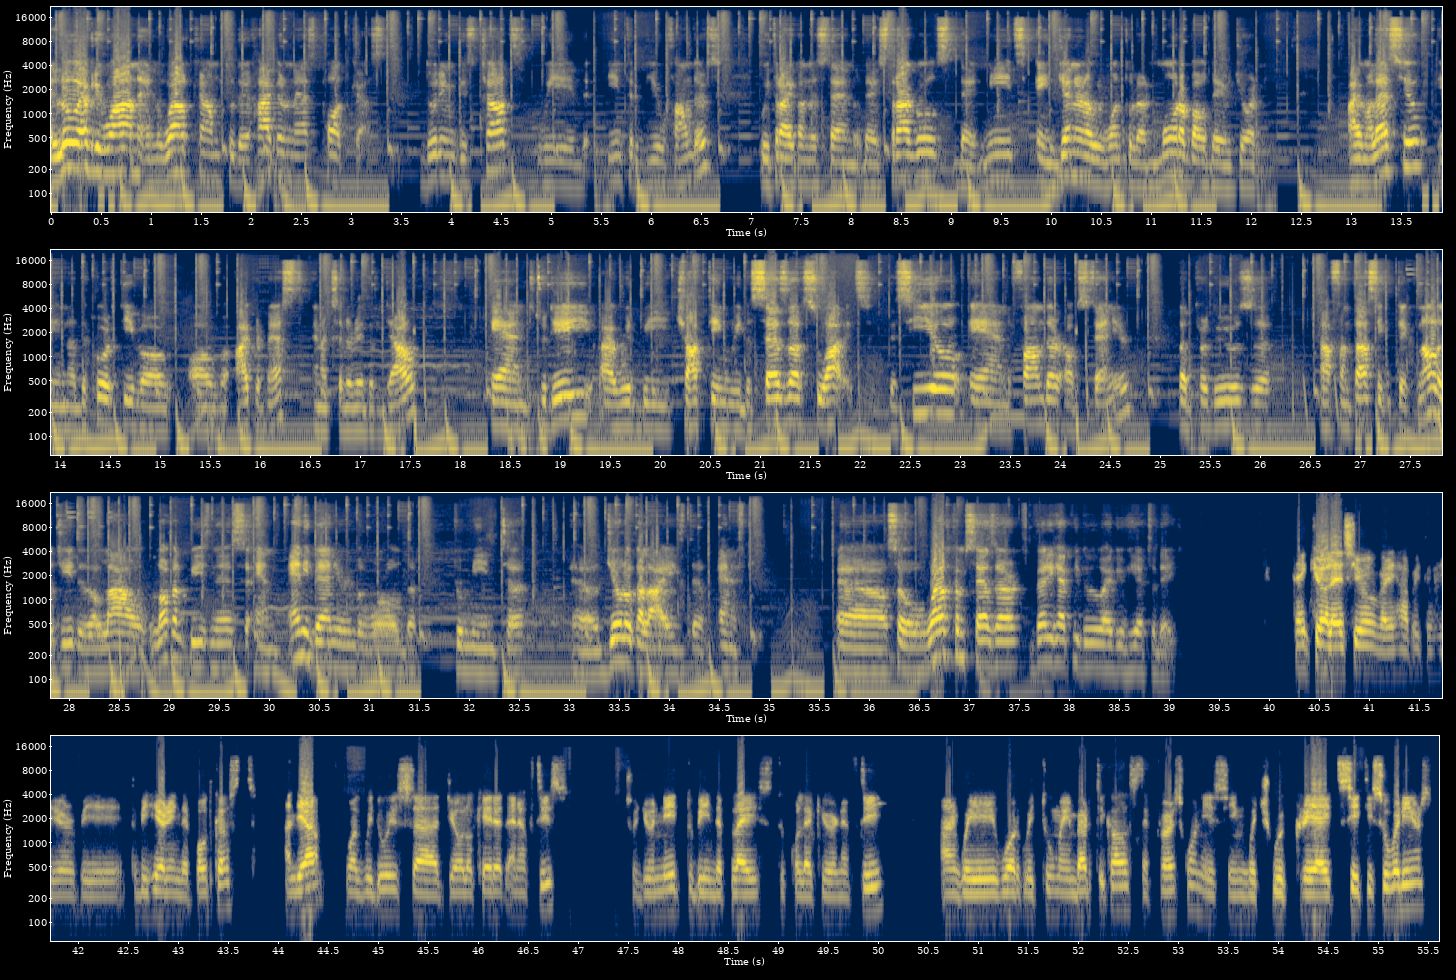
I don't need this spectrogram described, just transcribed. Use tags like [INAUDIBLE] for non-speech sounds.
Hello, everyone, and welcome to the Hybernest podcast. During these chats, we interview founders. We try to understand their struggles, their needs, and in general, we want to learn more about their journey. I'm Alessio in the core team of, of Hybernest and Accelerator DAO. And today I will be chatting with Cesar Suarez, the CEO and founder of Svenir, that produce uh, a fantastic technology that allow local business and any venue in the world to mint uh, geolocalized NFT. Uh, so welcome, Cesar. Very happy to have you here today. Thank you, Alessio. Very happy to hear be to be here in the podcast. And yeah, what we do is uh, geolocated NFTs. So you need to be in the place to collect your NFT. And we work with two main verticals. The first one is in which we create city souvenirs.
